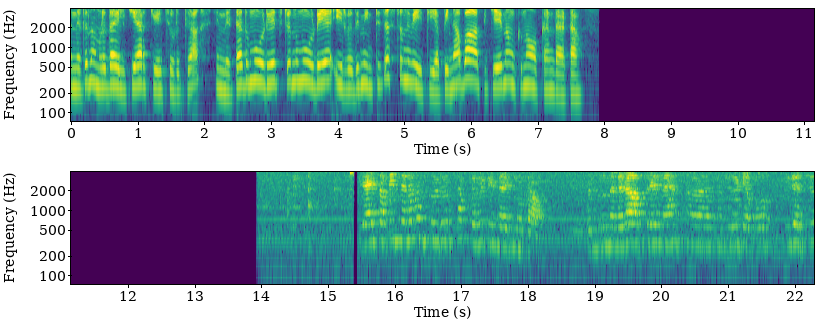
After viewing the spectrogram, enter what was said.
എന്നിട്ട് നമ്മൾ ദൈലിക്ക് ഇറക്കി വെച്ച് കൊടുക്കുക. എന്നിട്ട് അത് മൂടി വെച്ചിട്ടൊന്ന് മൂടി ഇരുപത് മിനിറ്റ് ജസ്റ്റ് ഒന്ന് വെയിറ്റ് ചെയ്യുക. പിന്നെ ആ ഭാഗത്തേക്ക് നമുക്ക് നോക്കണ്ട കേട്ടോ ഗൈസ് അപ്പൊ ഇന്നലെ നമുക്കൊരു ചക്ക കിട്ടിയിട്ടുണ്ടായിരുന്നു കേട്ടോ അപ്പൊ ഇത് ഇന്നലെ രാത്രി തന്നെ ആ, ചക്ക കിട്ടിയപ്പോ വിചാരിച്ച്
